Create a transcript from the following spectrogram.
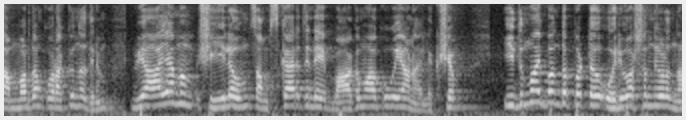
സമ്മർദ്ദം കുറയ്ക്കുന്നതിനും വ്യായാമം ശീലവും സംസ്കാരത്തിന്റെ ഭാഗമാക്കുകയാണ് ലക്ഷ്യം. ഇതുമായി ബന്ധപ്പെട്ട് ഒരു വർഷം നീളുന്ന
